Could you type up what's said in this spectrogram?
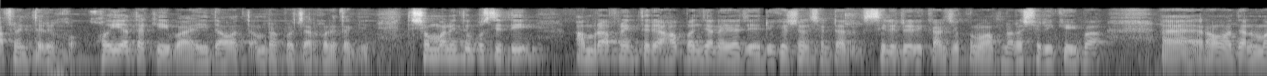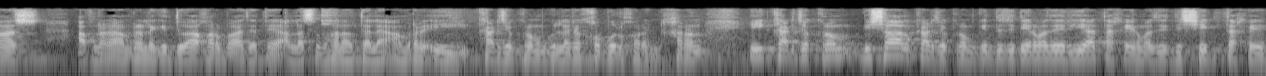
আপনার হইয়া থাকি বা এই দাওয়াত আমরা প্রচার করে থাকি। সম্মানিত উপস্থিতি, আমরা আপনার আহ্বান জানাই যে এডুকেশন সেন্টার সিলেটের কার্যক্রম আপনারা শরিকই বা রমাদান মাস, আপনারা আমরা লাগি দোয়া করবা যাতে আল্লাহ সুবাহ তালা আমরা এই কার্যক্রমগুলারে কবুল করেন। কারণ এই কার্যক্রম বিশাল কার্যক্রম কিন্তু যদি এর মাঝে রিয়া থাকে এর মাঝে যদি শিখ থাকে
